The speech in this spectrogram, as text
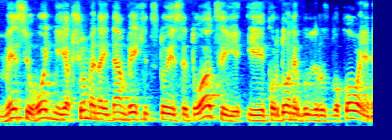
ми сьогодні, якщо ми знайдемо вихід з тої ситуації і кордони будуть розблоковані,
